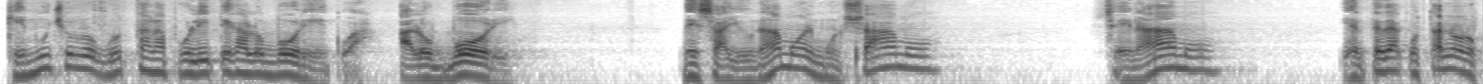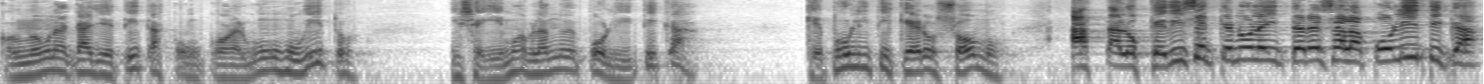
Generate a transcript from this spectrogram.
Que mucho nos gusta la política a los boricuas, a los boris. Desayunamos, almorzamos, cenamos y antes de acostarnos nos comemos unas galletitas con, con algún juguito y seguimos hablando de política. ¿Qué politiqueros somos? Hasta los que dicen que no les interesa la política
